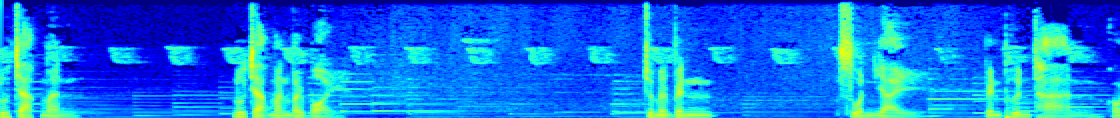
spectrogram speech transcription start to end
รู้จักมัน รู้จักมันบ่อยๆ จนมันเป็นส่วนใหญ่เป็นพื้นฐานของ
